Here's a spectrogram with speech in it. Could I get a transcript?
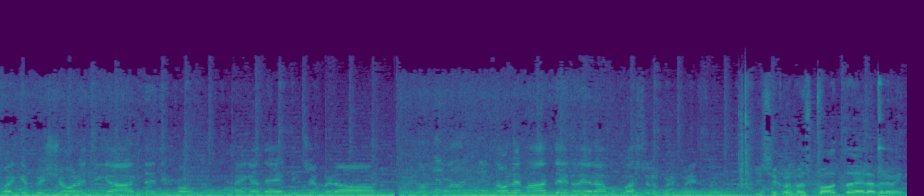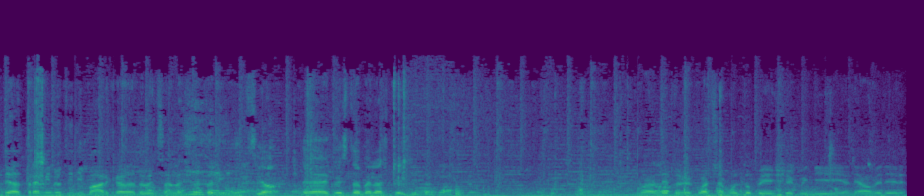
qualche pescione gigante tipo un mega dedice però Non le mante. non le mante e noi eravamo qua solo per questo il secondo spot era veramente a 3 minuti di barca da dove ci hanno lasciato all'inizio e questa bella spiaggita qua mi hanno detto che qua c'è molto pesce quindi andiamo a vedere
